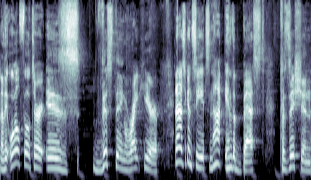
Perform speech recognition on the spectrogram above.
Now the oil filter is this thing right here. And as you can see, it's not in the best position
